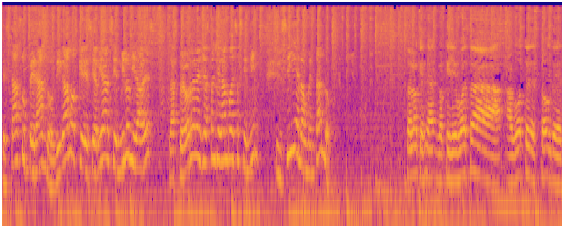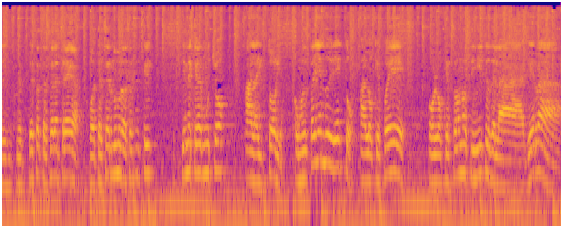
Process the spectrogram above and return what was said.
Se están superando. Digamos que si habían 100.000 unidades, las preórdenes ya están llegando a esas 100.000 y siguen aumentando. Eso es lo que, lo que llevó a esta agote de stock de esta tercera entrega o el tercer número de Assassin's Creed tiene que ver mucho a la historia. Como se está yendo directo a lo que fue o lo que son los inicios de la guerra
